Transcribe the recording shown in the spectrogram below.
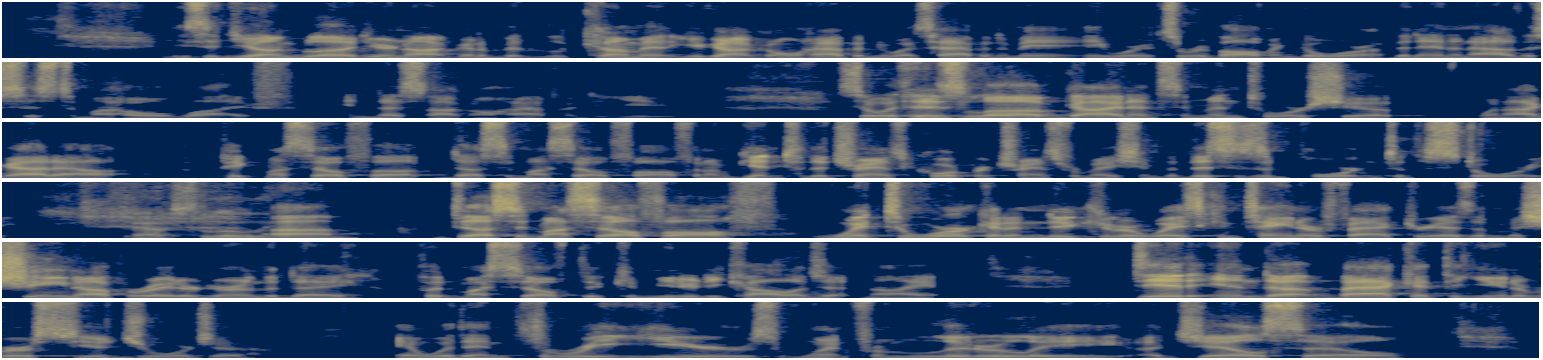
He said, mm-hmm. "Young blood, you're not going to come. in, You're not going to happen to what's happened to me, where it's a revolving door. I've been in and out of the system my whole life, and that's not going to happen to you." So, with his love, guidance, and mentorship, when I got out, I picked myself up, dusted myself off, and I'm getting to the trans corporate transformation, but this is important to the story. Absolutely. Um, dusted myself off, went to work at a nuclear waste container factory as a machine operator during the day, put myself through community college at night. Did end up back at the University of Georgia and within three years went from literally a jail cell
